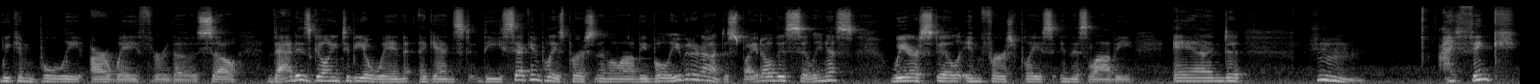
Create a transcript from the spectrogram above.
we can bully our way through those. So that is going to be a win against the second place person in the lobby. Believe it or not, despite all this silliness, we are still in first place in this lobby. And hmm, I think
